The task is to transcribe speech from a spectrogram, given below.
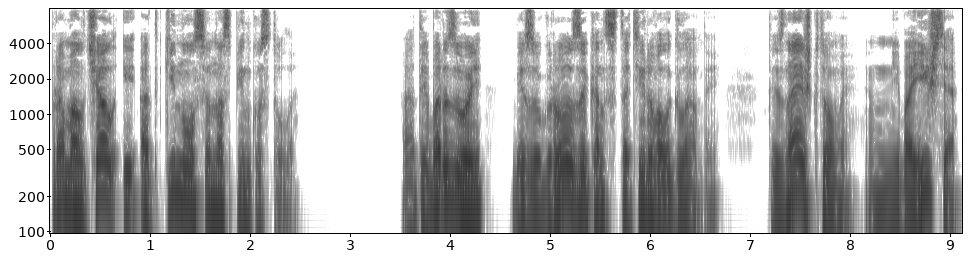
промолчал и откинулся на спинку стула. «А ты борзой», — без угрозы констатировал главный. «Ты знаешь, кто мы? Не боишься?»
